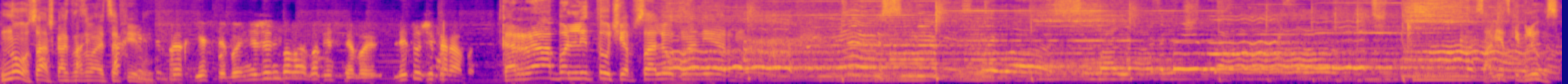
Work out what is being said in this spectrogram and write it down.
Ну, Саш, как называется Ах, фильм? Если бы, если бы не жизнь была, бы песня бы «Летучий корабль». Корабль летучий, абсолютно верно. Советский блюз.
